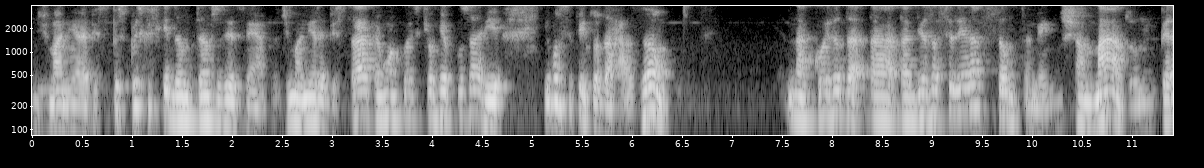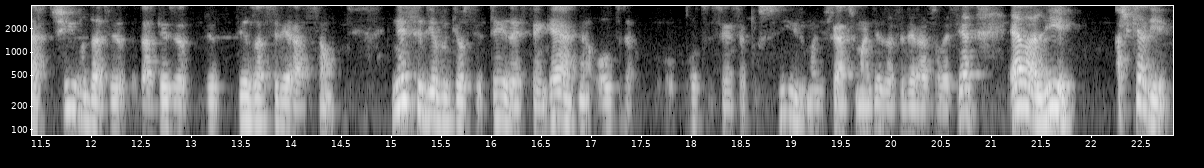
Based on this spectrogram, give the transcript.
de maneira abstrata, por isso que eu fiquei dando tantos exemplos, de maneira abstrata é uma coisa que eu recusaria. E você tem toda a razão, na coisa da, da, da, desaceleração também, no chamado, no imperativo da, da desaceleração. Nesse livro que eu citei, da Stenger, né, outra, outra Ciência Possível, Manifesto uma Desaceleração da Ciência, ela ali, acho que é ali,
